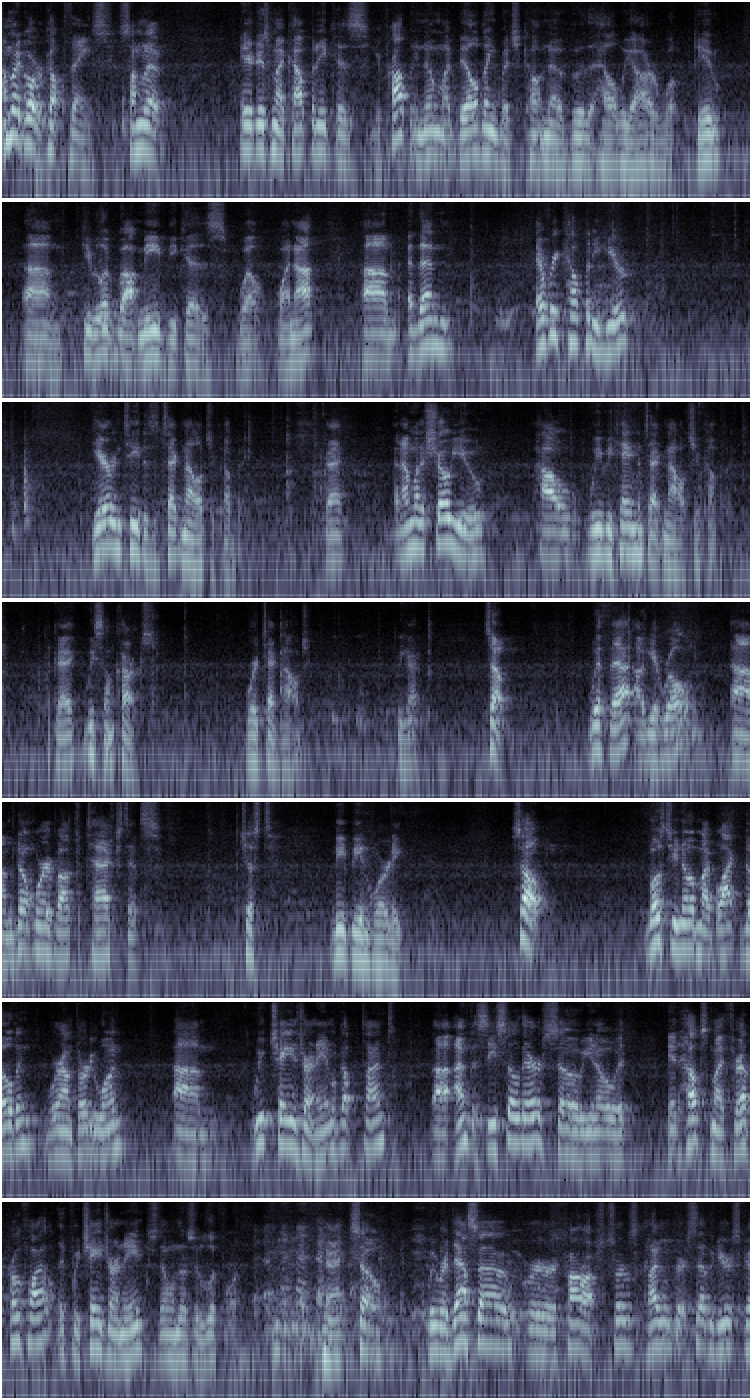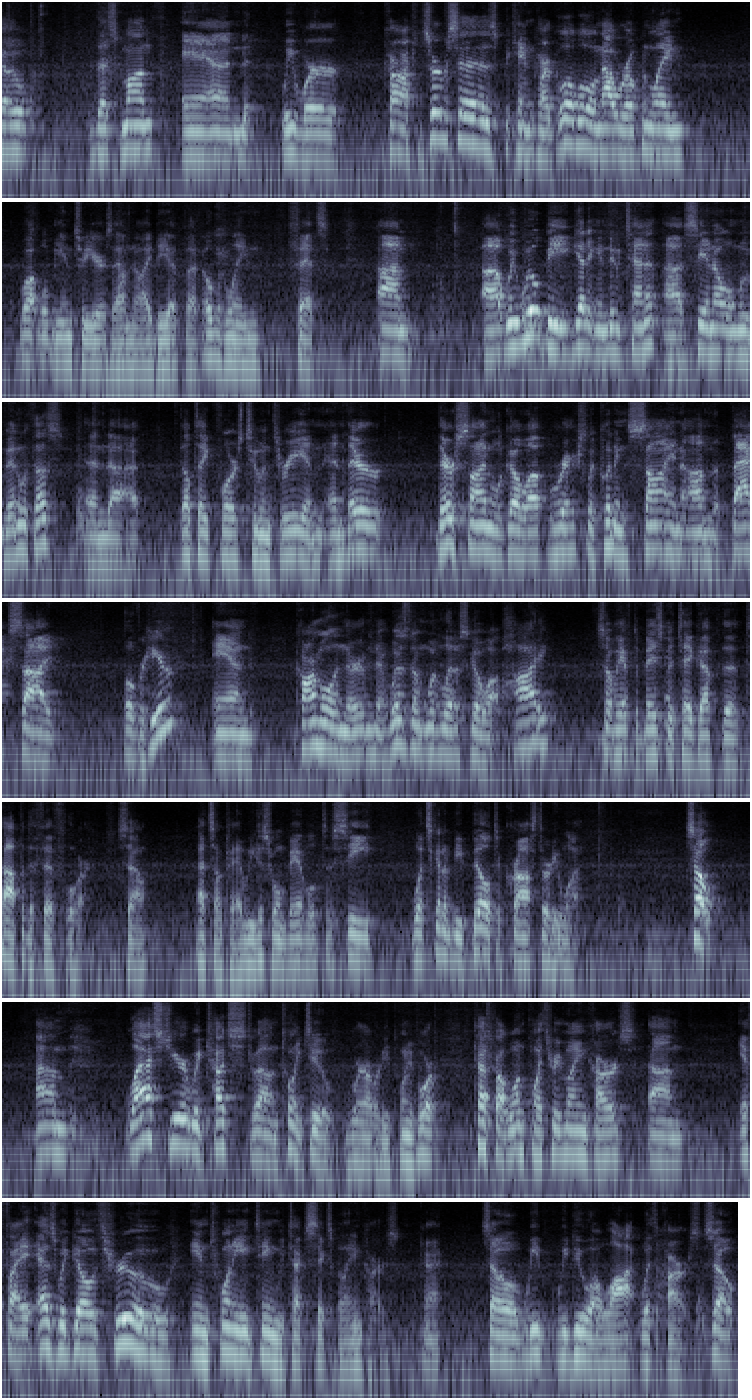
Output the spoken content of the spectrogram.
I'm going to go over a couple things. So I'm going to introduce my company because you probably know my building, but you don't know who the hell we are, what we do. Um, give you a little about me because, well, why not? Um, and then every company here, guaranteed is a technology company. Okay? And I'm going to show you how we became a technology company. Okay? We sell cars. We're technology. We got. it. So, with that, I'll get rolling. Um, don't worry about the text. It's just me being wordy. So, most of you know my black building. We're on 31. Um, we've changed our name a couple times. Uh, I'm the CISO there, so you know it. It helps my threat profile if we change our name because no one knows who to look for. okay, so we were Dessa, we were KAR Auction Service. I went there seven years ago this month, and we were KAR Auction Services, became KAR Global, and now we're Open Lane. What will be in two years, I have no idea, but Open fits. Um, uh, we will be getting a new tenant. Uh, CNO will move in with us, and uh, they'll take floors two and three, and, and their their sign will go up. We're actually putting sign on the back side over here, and Carmel and their, in their wisdom wouldn't let us go up high, so we have to basically take up the top of the fifth floor. So that's okay. We just won't be able to see what's going to be built across 31. So um, last year we touched, well, in 22, we're already 24, touched about 1.3 million cars. Um, if I, as we go through in 2018, we touched 6 billion cars. Okay. So we, we do a lot with cars. So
